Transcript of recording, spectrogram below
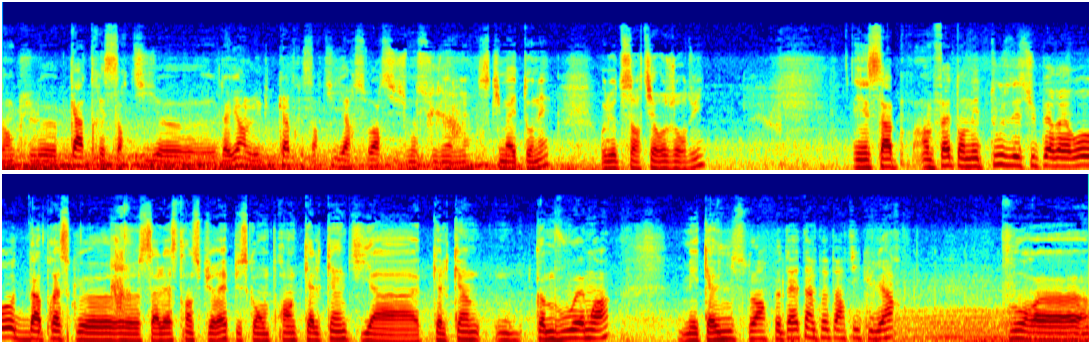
Donc le 4 est sorti. Euh, d'ailleurs, le 4 est sorti hier soir, si je me souviens bien. Ce qui m'a étonné, au lieu de sortir aujourd'hui. Et ça, en fait, on est tous des super-héros d'après ce que ça laisse transpirer, puisqu'on prend quelqu'un qui a. quelqu'un comme vous et moi, mais qui a une histoire peut-être un peu particulière pour, euh,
